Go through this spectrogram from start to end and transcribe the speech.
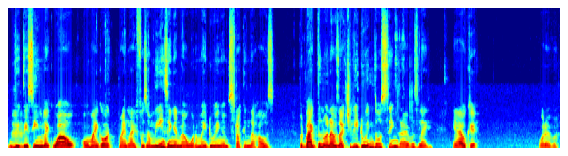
they, Hmm. they seem like wow, oh my god, my life was amazing, and now what am I doing? I'm stuck in the house. But back then, when I was actually doing those things, I was like, yeah, okay, whatever.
